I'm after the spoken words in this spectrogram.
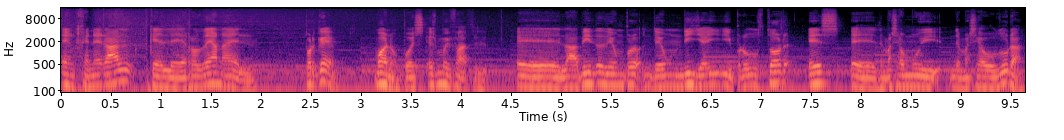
en general que le rodean a él. ¿Por qué? Bueno, pues es muy fácil. Eh, la vida de un, pro- de un DJ y productor es eh, demasiado, muy, demasiado dura.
